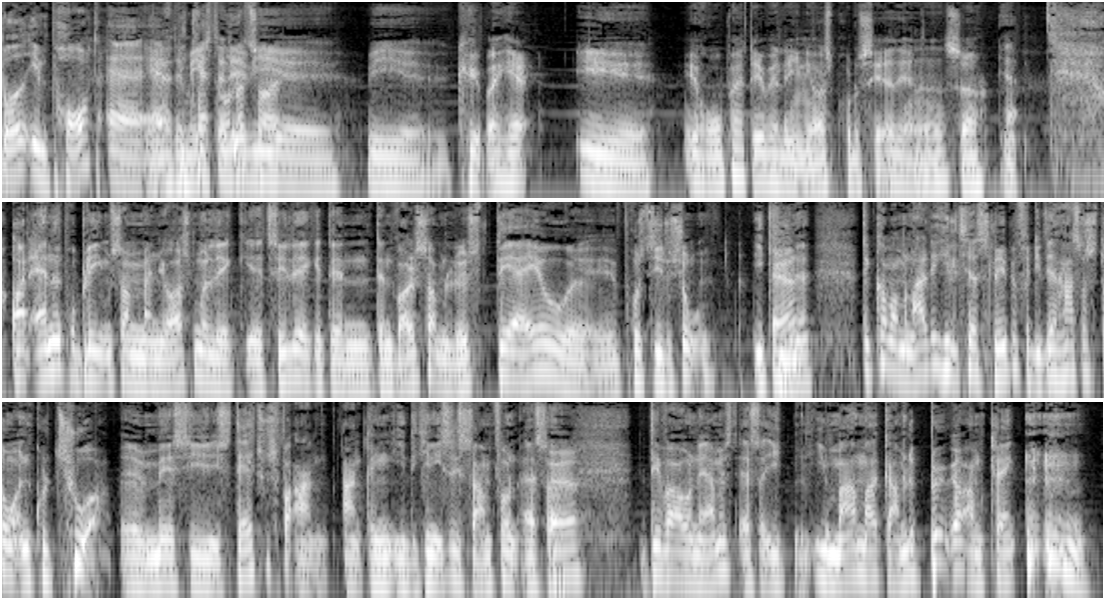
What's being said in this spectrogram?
både import af, ja, af det meste af det, vi, øh, vi øh, køber her i øh, Europa, det er vel egentlig også produceret dernede, så... Ja. Og et andet problem, som man jo også må lægge, øh, tillægge den, den voldsomme lyst, det er jo øh, prostitution i Kina. Ja. Det kommer man aldrig helt til at slippe, fordi det har så stor en kulturmæssig statusforankring i det kinesiske samfund. Altså. Ja. det var jo nærmest altså, i, i meget, meget gamle bøger omkring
